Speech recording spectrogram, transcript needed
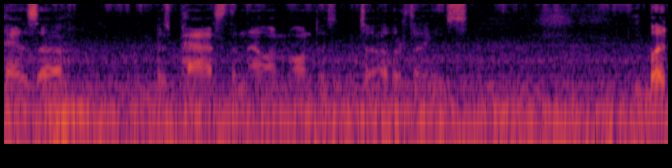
has uh, has passed, and now I'm on to, to other things. But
